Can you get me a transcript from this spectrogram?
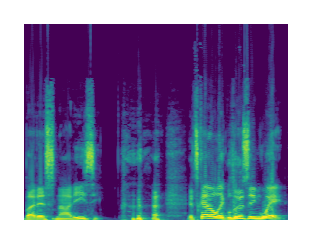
but it's not easy. it's kind of like losing weight.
